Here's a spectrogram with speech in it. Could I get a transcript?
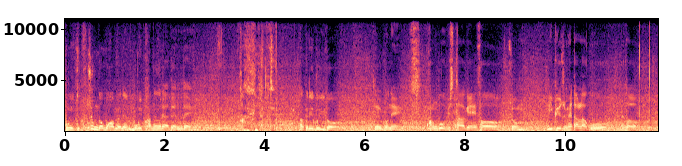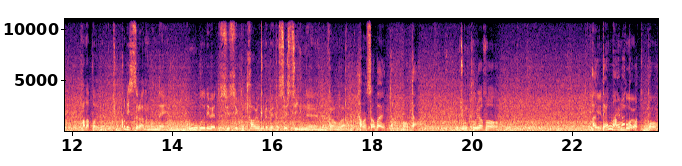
공이 이렇게 쭉 넘어가면은 몸이 반응을 해야 되는데. 아 그리고 이거 저 이번에 광고 비슷하게 해서 좀 리뷰 좀 해달라고 해서 받았거든요. 초크리스라는 건데 고무 그립에도 쓸 수 있고 타월 그립에도 쓸 수 있는 그런 거야. 한번 써봐야겠다. 이따. 좀 뿌려서 아, 이거 내 많이 보여. 것 같은데. 어.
